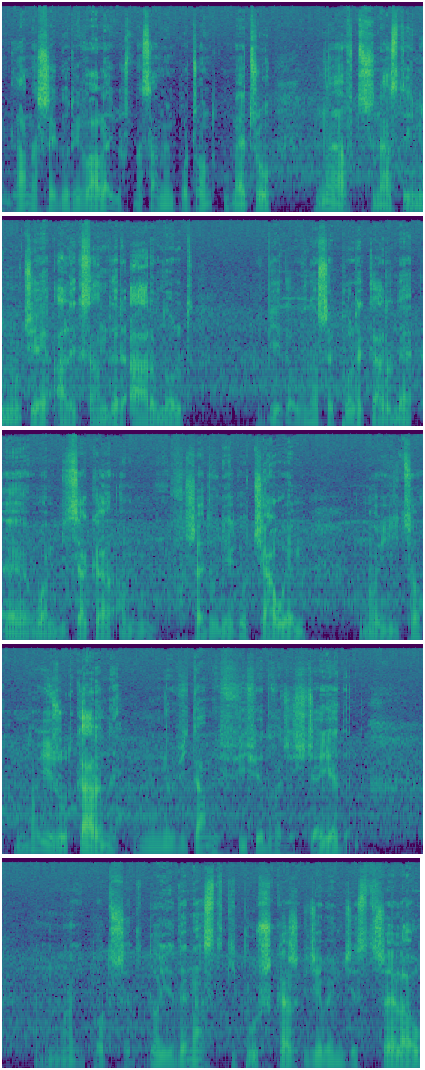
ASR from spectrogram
dla naszego rywala już na samym początku meczu. No a w 13 minucie Aleksander Arnold wbiegał w nasze pole karne. Wan Bisaka wszedł w niego ciałem. No i co? No i rzut karny. Mm, Witamy w FIFA 21. No i podszedł do jedenastki puszkarz, gdzie będzie strzelał.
